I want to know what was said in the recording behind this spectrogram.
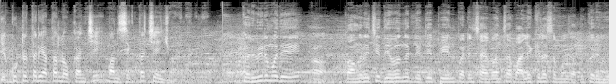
ती कुठंतरी आता लोकांची मानसिकता चेंज व्हायला करवीरमध्ये. काँग्रेसचे दिवंगत नेते पी एन पाटील साहेबांचा बालेकिल्ला समोर जातो करवीर.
